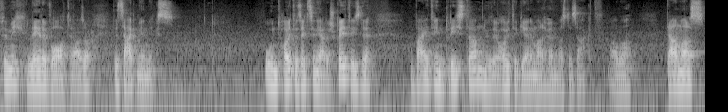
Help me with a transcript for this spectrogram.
für mich leere Worte, also das sagt mir nichts. Und heute, 16 Jahre später, ist er weiterhin Priester. Ich würde heute gerne mal hören, was er sagt. Aber damals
